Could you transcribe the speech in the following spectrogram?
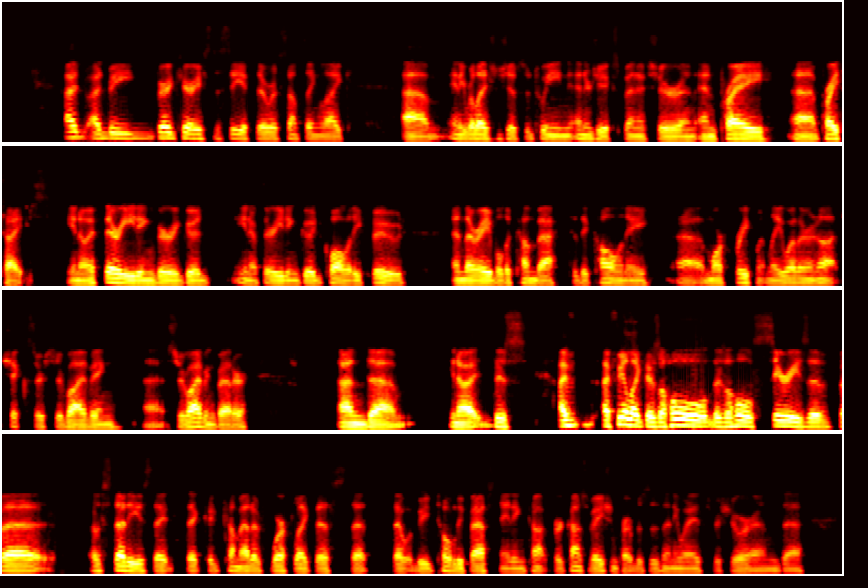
I'd I'd be very curious to see if there was something like um, any relationships between energy expenditure and and prey uh, prey types. You know, if they're eating very good, you know, if they're eating good quality food, and they're able to come back to the colony uh, more frequently, whether or not chicks are surviving uh, surviving better. And um, you know, there's I I feel like there's a whole there's a whole series of uh, of studies that that could come out of work like this that that would be totally fascinating for conservation purposes, anyways, for sure, and uh,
